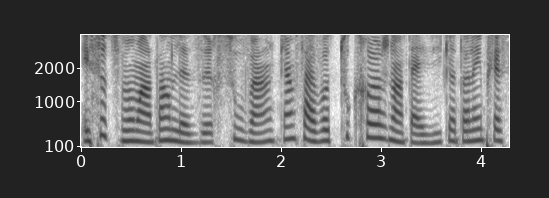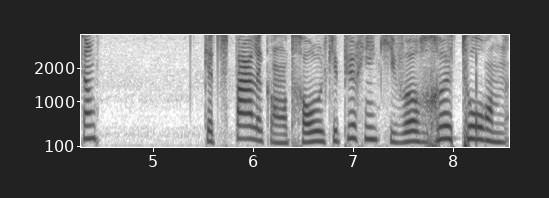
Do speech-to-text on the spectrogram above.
Et ça, tu vas m'entendre le dire souvent, quand ça va tout croche dans ta vie, quand tu as l'impression que tu perds le contrôle, qu'il n'y a plus rien qui va, retourne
